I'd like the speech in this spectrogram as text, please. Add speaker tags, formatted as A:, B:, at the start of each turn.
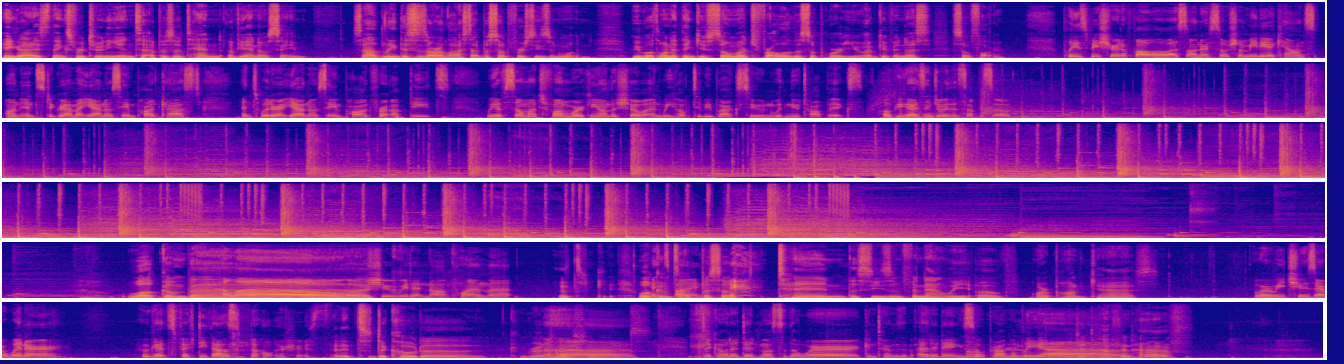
A: Hey guys, thanks for tuning in to episode 10 of Yeah No Same. Sadly, this is our last episode for season 1. We both want to thank you so much for all of the support you have given us so far.
B: Please be sure to follow us on our social media accounts on Instagram at Yeah No Same Podcast and Twitter at Yeah No Same Pod for updates. We have so much fun working on the show and we hope to be back soon with new topics. Hope you guys enjoy this episode.
A: Welcome back.
B: Hello! Oh shoot, we did not plan that.
A: That's okay. Welcome
B: It's
A: to
B: fine.
A: episode 10, the season finale of our podcast.
B: Where we choose our winner who gets $50,000.
A: And it's Dakota. Congratulations.
B: Uh, Dakota did most of the work in terms of editing, so probably
A: really.
B: yeah.
A: We did half and um, half.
